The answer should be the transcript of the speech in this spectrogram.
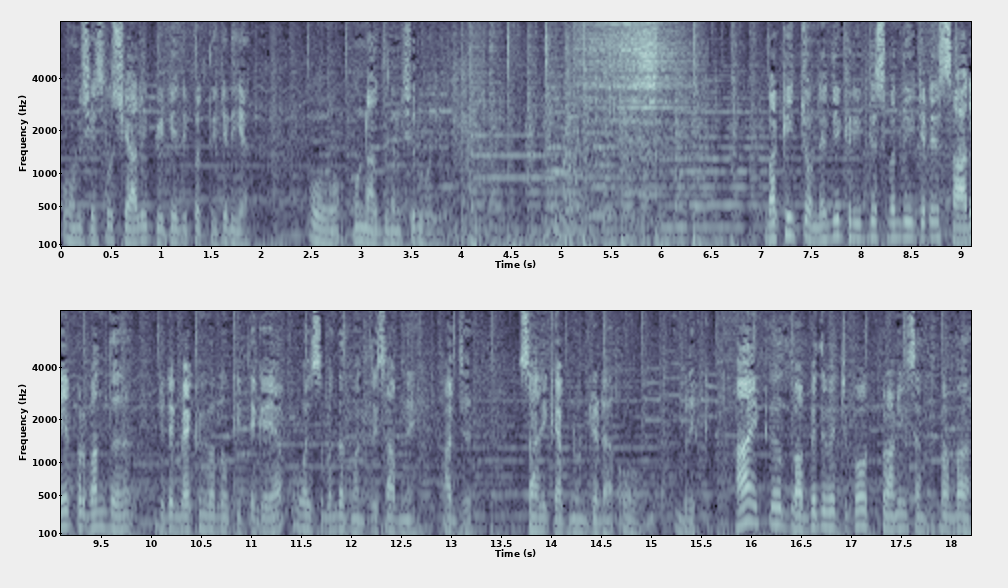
ਉਹ ਹੁਣ 646 ਪੀਟੀਆਈ ਦੀ ਭਰਤੀ ਜਿਹੜੀ ਹੈ, ਉਹ ਹੁਣ ਨਾਲ ਦੀ ਨਾਲ ਸ਼ੁਰੂ ਹੋ ਜਾਏਗੀ ਬਾਕੀ ਝੋਨੇ ਦੀ ਖਰੀਦ ਦੇ ਸੰਬੰਧੀ ਜਿਹੜੇ ਸਾਰੇ ਪ੍ਰਬੰਧ ਜਿਹੜੇ ਮਹਿਕਮੇ ਵੱਲੋਂ ਕੀਤੇ ਗਏ ਆ, ਉਹ ਅੱਜ ਸੰਬੰਧਤ ਮੰਤਰੀ ਸਾਹਿਬ ਨੇ ਅੱਜ ਸਾਰੀ ਕੈਬਨਿਟ ਜਿਹੜਾ ਉਹ ਬਰੀਫ ਕੀਤਾ। ਹਾਂ, ਇੱਕ ਦੁਆਬੇ ਦੇ ਵਿੱਚ ਬਹੁਤ ਪੁਰਾਣੀ ਸੰਤ ਬਾਬਾ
